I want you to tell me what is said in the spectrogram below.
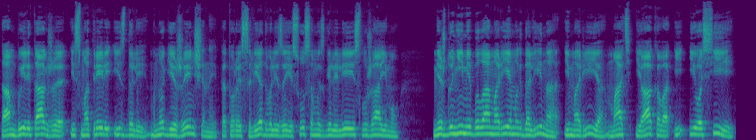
Там были также и смотрели издали многие женщины, которые следовали за Иисусом из Галилеи, служа Ему. Между ними была Мария Магдалина и Мария, мать Иакова и Иосии,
